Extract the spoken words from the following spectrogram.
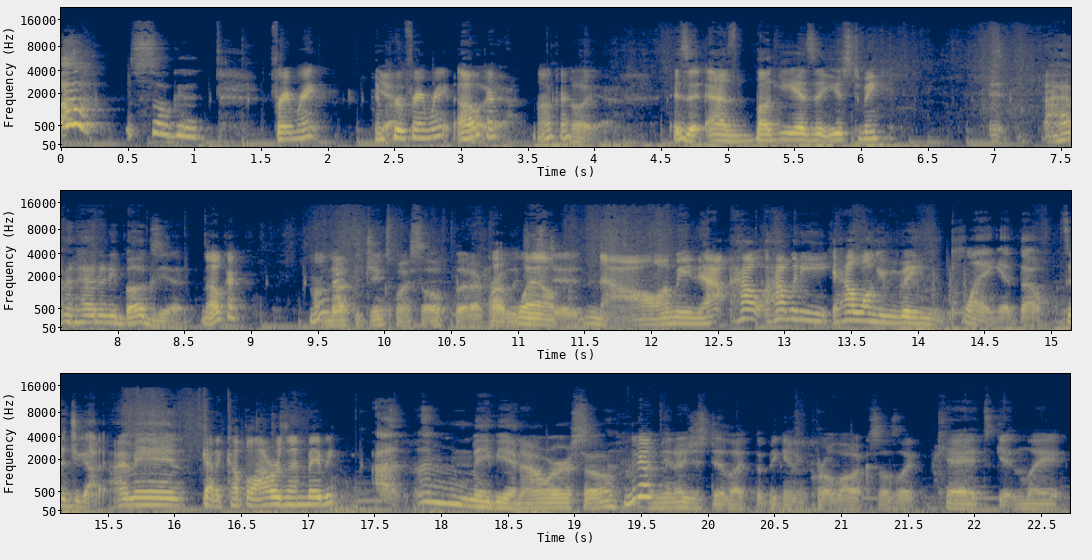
Oh, it's so good. Frame rate? Improved frame rate? Oh, Oh, okay. Okay. Oh yeah. Is it as buggy as it used to be? I haven't had any bugs yet. Okay. Okay. Not to jinx myself, but I probably well, just did. no. I mean, how, how how many how long have you been playing it though? Since you got it, I mean, got a couple hours in, maybe. I, maybe an hour or so. Okay. I mean, I just did like the beginning prologue because I was like, okay, it's getting late.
